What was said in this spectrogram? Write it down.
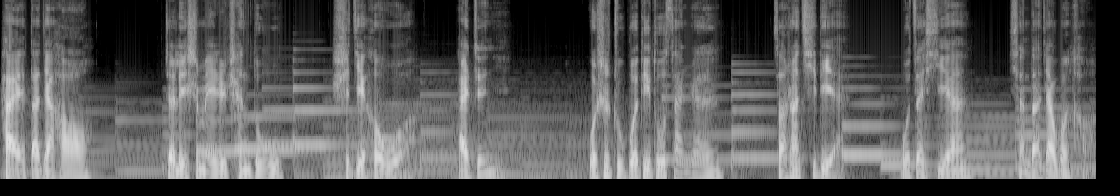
嗨，大家好，这里是每日晨读，世界和我爱着你，我是主播地图散人。早上七点，我在西安向大家问好。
